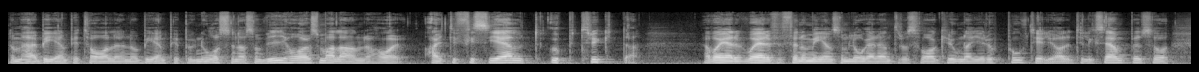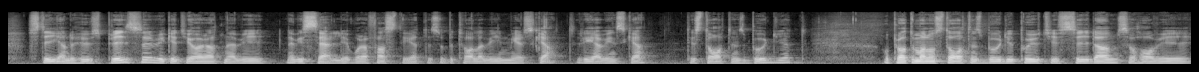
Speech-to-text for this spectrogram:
de här BNP-talen och BNP-prognoserna som vi har och som alla andra har artificiellt upptryckta? Ja, vad, är det, vad är det för fenomen som låga räntor och svag krona ger upphov till? Ja, till exempel så stigande huspriser vilket gör att när vi, när vi säljer våra fastigheter så betalar vi in mer skatt, reavinstskatt, till statens budget. Och pratar man om statens budget på utgiftssidan så har vi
